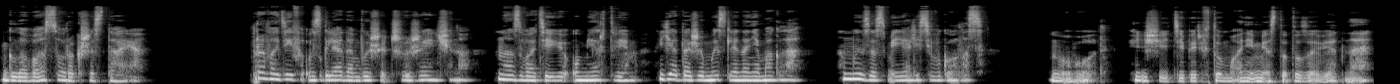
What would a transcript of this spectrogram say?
Глава 46 Проводив взглядом вышедшую женщину, назвать ее умертвием я даже мысленно не могла. Мы засмеялись в голос. «Ну вот, ищи теперь в тумане место-то заветное.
